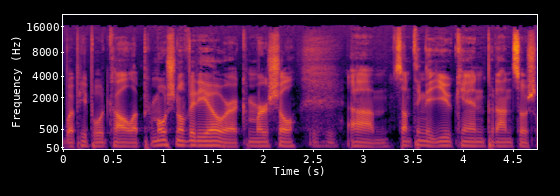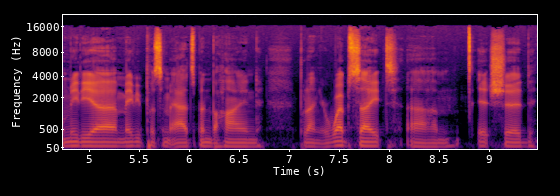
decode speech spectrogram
what people would call a promotional video or a commercial, um, something that you can put on social media, maybe put some ad spend behind, put on your website. Um, it should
